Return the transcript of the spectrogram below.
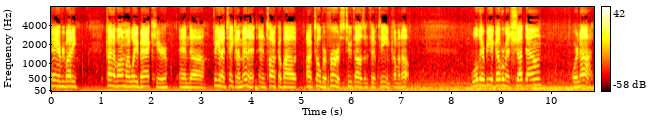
Hey everybody, kind of on my way back here and uh, figured I'd take a minute and talk about October 1st, 2015 coming up. Will there be a government shutdown or not?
